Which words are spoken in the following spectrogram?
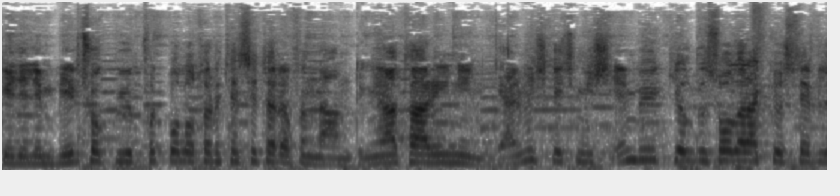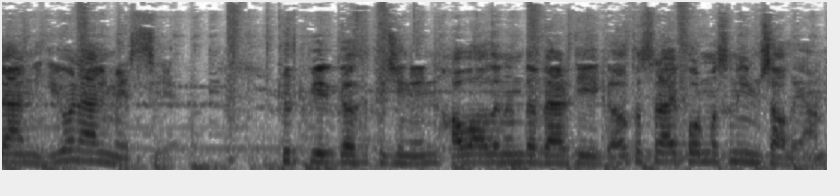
Gelelim birçok büyük futbol otoritesi tarafından dünya tarihinin gelmiş geçmiş en büyük yıldızı olarak gösterilen Lionel Messi'ye. Türk bir gazetecinin havaalanında verdiği Galatasaray formasını imzalayan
